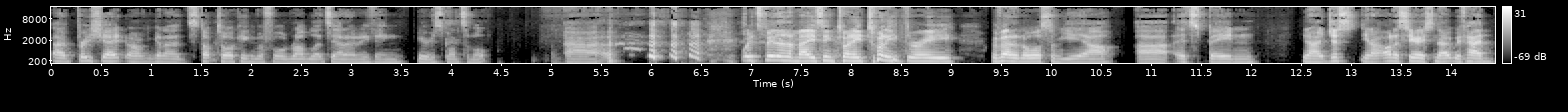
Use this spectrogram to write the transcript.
I appreciate. I'm gonna stop talking before Rob lets out anything irresponsible. Uh, it's been an amazing 2023. We've had an awesome year. Uh, it's been, you know, just you know, on a serious note, we've had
